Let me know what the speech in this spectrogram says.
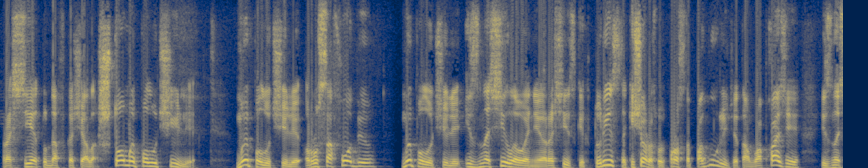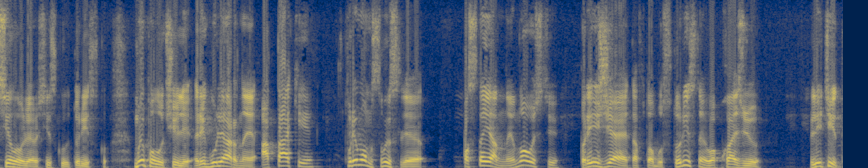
Россия туда вкачала. Что мы получили? Мы получили русофобию, мы получили изнасилование российских туристок. Еще раз, вот просто погуглите, там в Абхазии изнасиловали российскую туристку. Мы получили регулярные атаки, в прямом смысле постоянные новости. Приезжает автобус с туристами в Абхазию, летит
